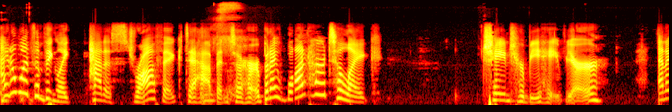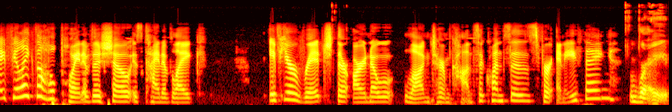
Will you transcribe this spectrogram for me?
I don't want something like catastrophic to happen to her, but I want her to like change her behavior. And I feel like the whole point of this show is kind of like if you're rich, there are no long term consequences for anything. right.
